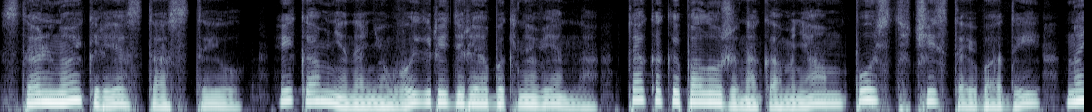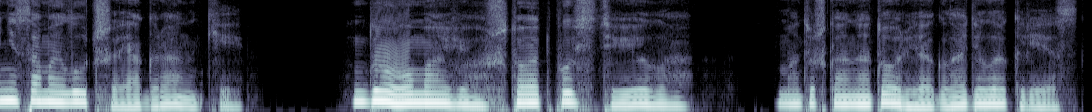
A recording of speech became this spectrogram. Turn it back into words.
Стальной крест остыл, и камни на нем выглядели обыкновенно, так как и положено камням, пусть чистой воды, но не самой лучшей огранки. Думаю, что отпустила. Матушка Анатолия гладила крест,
